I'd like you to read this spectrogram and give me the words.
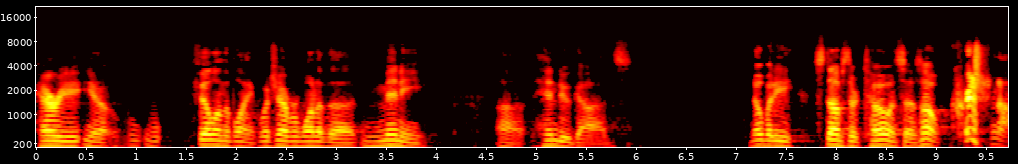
Harry, you know, fill in the blank, whichever one of the many uh, Hindu gods Nobody stubs their toe and says, Oh, Krishna.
